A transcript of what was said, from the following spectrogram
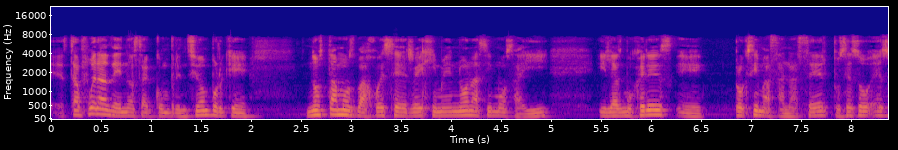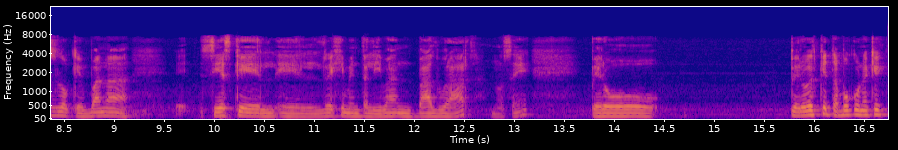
está fuera de nuestra comprensión porque no estamos bajo ese régimen, no nacimos ahí y las mujeres eh, próximas a nacer, pues eso, eso es lo que van a, eh, si es que el, el régimen talibán va a durar, no sé, pero pero es que tampoco no hay que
